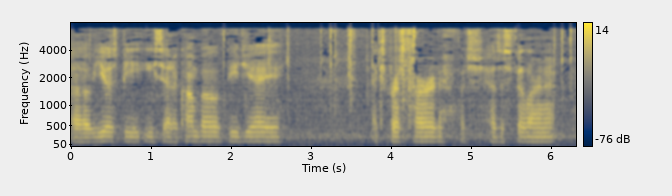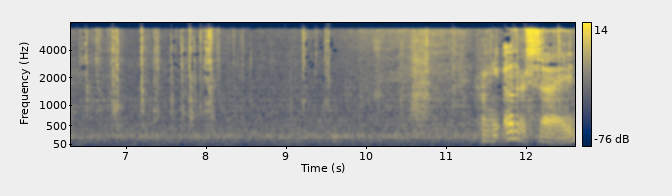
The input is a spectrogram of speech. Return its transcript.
uh, USB eSATA combo, VGA, express card, which has this filler in it. The other side,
